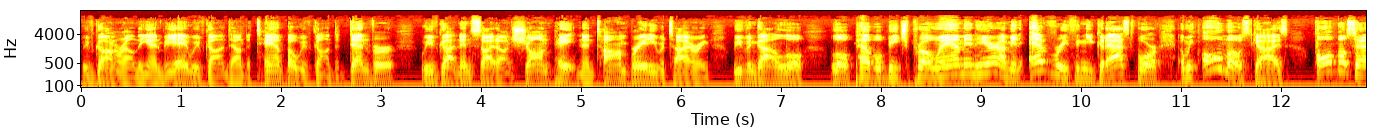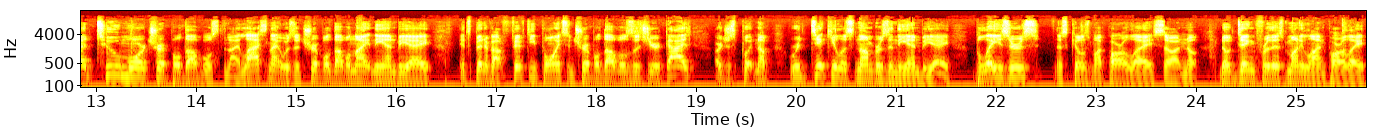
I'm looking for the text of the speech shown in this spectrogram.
We've gone around the NBA. We've gone down to Tampa. We've gone to Denver. We've gotten insight on Sean Payton and Tom Brady retiring. We even got a little little Pebble Beach Pro Am in here. I mean, everything you could ask for. And we almost, guys, almost had two more triple doubles tonight. Last night was a triple double night in the NBA. It's been about 50 points and triple doubles this year. Guys are just putting up ridiculous numbers in the NBA. Blazers, this kills my parlay, so I no no ding for this money line parlay.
